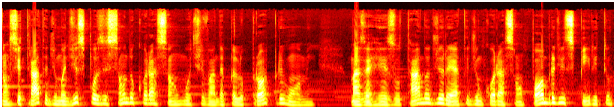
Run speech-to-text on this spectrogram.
Não se trata de uma disposição do coração motivada pelo próprio homem, mas é resultado direto de um coração pobre de espírito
